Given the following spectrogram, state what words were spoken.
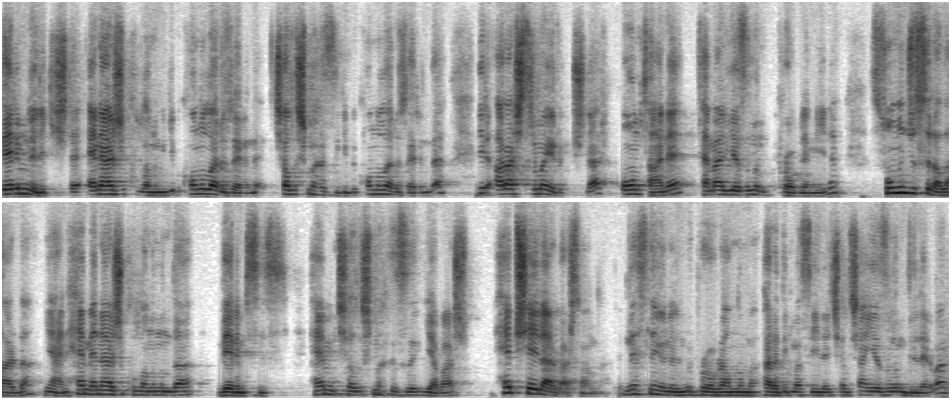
verimlilik işte enerji kullanımı gibi konular üzerinde, çalışma hızı gibi konular üzerinde bir araştırma yürütmüşler. 10 tane temel yazılım problemiyle. Sonuncu sıralarda yani hem enerji kullanımında verimsiz, hem çalışma hızı yavaş, hep şeyler var sonunda. Nesne yönelimli programlama paradigması ile çalışan yazılım dilleri var.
